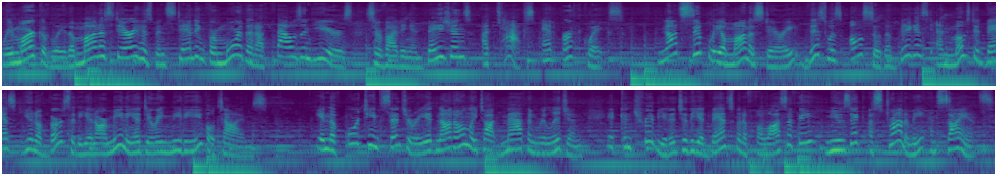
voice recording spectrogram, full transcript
Remarkably, the monastery has been standing for more than a thousand years, surviving invasions, attacks, and earthquakes. Not simply a monastery, this was also the biggest and most advanced university in Armenia during medieval times. In the 14th century, it not only taught math and religion, it contributed to the advancement of philosophy, music, astronomy, and science.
